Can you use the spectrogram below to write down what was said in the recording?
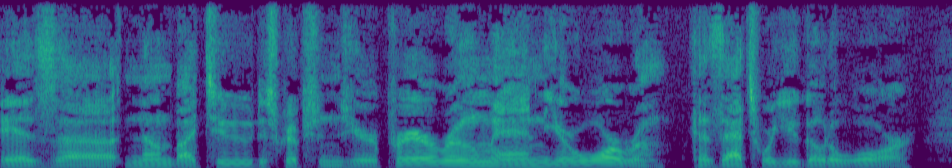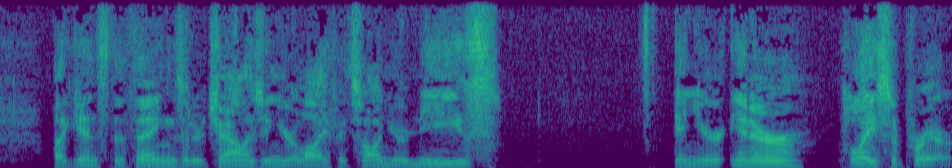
is uh, known by two descriptions: your prayer room and your war room, because that's where you go to war against the things that are challenging your life. It's on your knees in your inner place of prayer,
